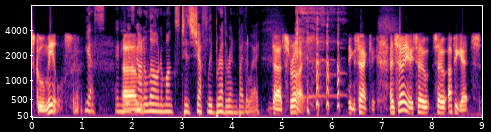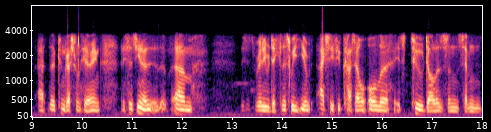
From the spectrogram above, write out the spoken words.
school meals. Yes, and he is Um, not alone amongst his chefly brethren. By the way, That's right. exactly. And so anyway, so so up he gets at the congressional hearing, and he says, you know, um, this is really ridiculous. We you actually, if you cut out all the, it's two dollars and seven.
